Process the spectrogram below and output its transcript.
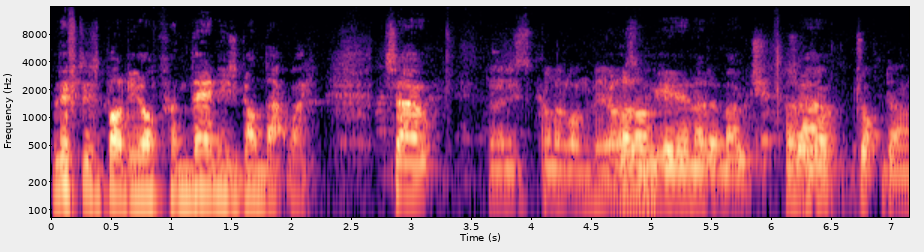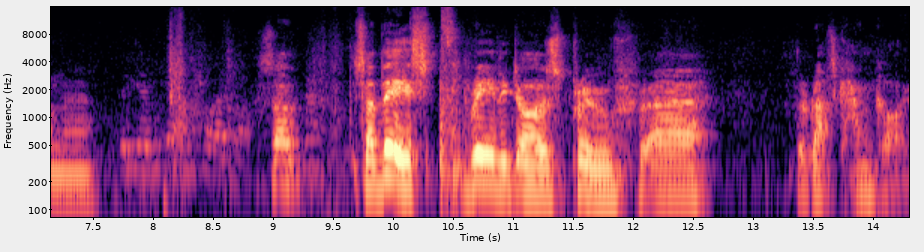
lift his body up, and then he's gone that way. So And then he's gone along there. gone along here and had a moach. So drop down there. So, so this really does prove uh, that rats can climb.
